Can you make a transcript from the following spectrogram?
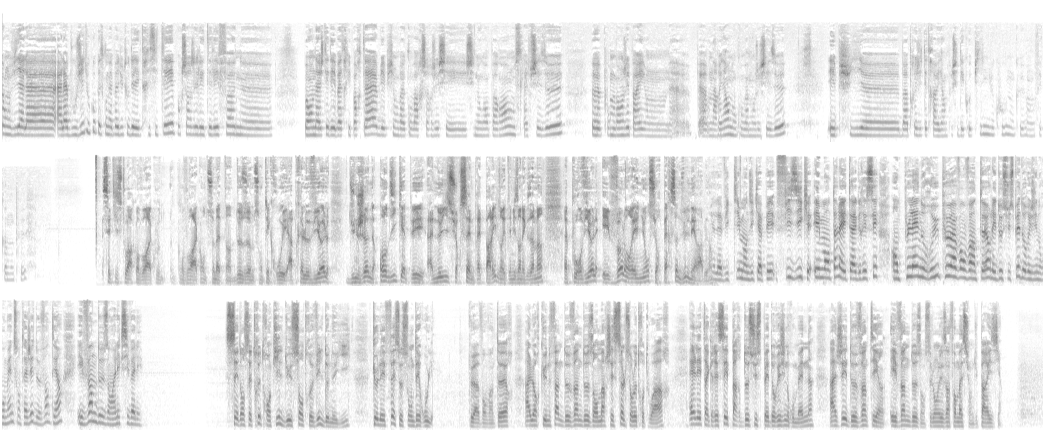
On vit à la, bougie du coup parce qu'on n'a pas du tout d'électricité. Pour charger les téléphones, euh, on a acheté des batteries portables et puis on va qu'on va recharger chez, nos grands-parents. On se lave chez eux. Euh, pour manger, pareil, on n'a rien donc on va manger chez eux. Et puis euh, bah, après j'étais travailler un peu chez des copines du coup donc on fait comme on peut cette histoire qu'on vous, raconte, ce matin. Deux hommes sont écroués après le viol d'une jeune handicapée à Neuilly-sur-Seine, près de Paris. Ils ont été mis en examen pour viol et vol en réunion sur personnes vulnérables. Hein. La victime handicapée physique et mentale a été agressée en pleine rue peu avant 20 h Les deux suspects d'origine roumaine sont âgés de 21 et 22 ans. Alexis Vallée. C'est dans cette rue tranquille du centre-ville de Neuilly que les faits se sont déroulés peu avant 20h, alors qu'une femme de 22 ans marchait seule sur le trottoir. Elle est agressée par deux suspects d'origine roumaine, âgés de 21 et 22 ans selon les informations du Parisien.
